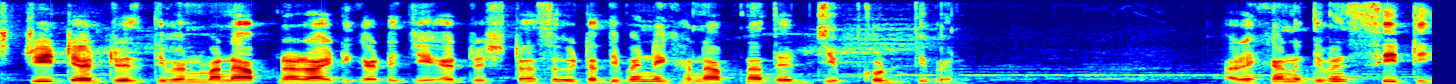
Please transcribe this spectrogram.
স্ট্রিট অ্যাড্রেস দিবেন মানে আপনার আইডি কার্ডে যে অ্যাড্রেসটা আছে, ওইটা দিবেন, এখানে আপনাদের জিপ কোড দিবেন। আর এখানে দিবেন সিটি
